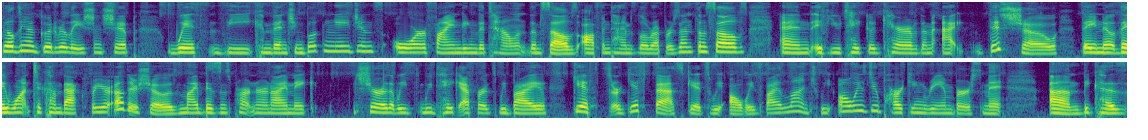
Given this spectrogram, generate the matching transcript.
building a good relationship with the convention booking agents or finding the talent themselves. Oftentimes they'll represent themselves and if you take good care of them at this show, they know they want to come back for your other shows. My business partner and I make sure that we we take efforts we buy gifts or gift baskets we always buy lunch we always do parking reimbursement um, because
